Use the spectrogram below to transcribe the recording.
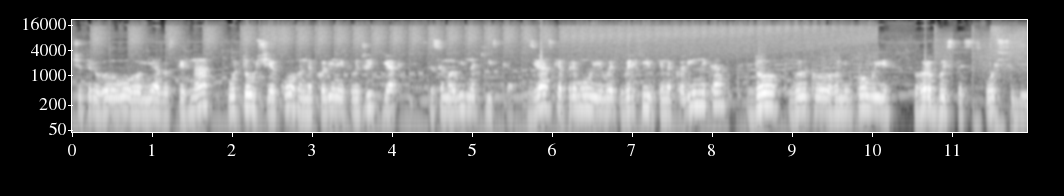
чотириголового м'яза стегна, у товщі якого на колінах лежить як самовідна кістка. Зв'язка прямує від верхівки наколінника до великогомілкової горбистості. Ось сюди.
